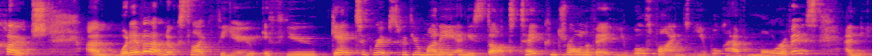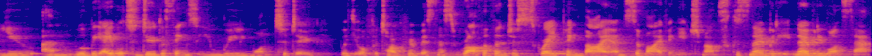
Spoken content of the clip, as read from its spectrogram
coach. Um, whatever that looks like for you, if you get to grips with your money and you start to take control of it, you will find you will have more of it and you um, will be able to do the things that you really want to do with your photography business rather than just scraping by and surviving each month because nobody nobody wants that.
